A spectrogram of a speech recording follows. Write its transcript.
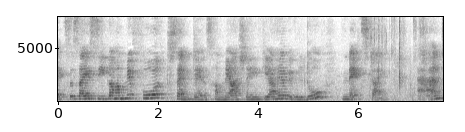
exercise C का हमने फोर्थ सेंटेंस हमने आज नहीं किया है we will do next time and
